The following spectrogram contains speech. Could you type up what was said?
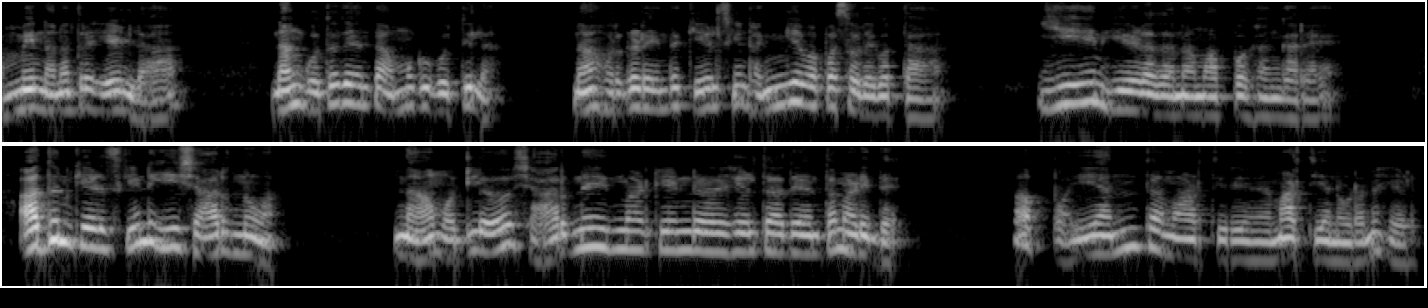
ಅಮ್ಮಿ ನನ್ನ ಹತ್ರ ಹೇಳಲ್ಲ ನಂಗೆ ಗೊತ್ತದೆ ಅಂತ ಅಮ್ಮಗೂ ಗೊತ್ತಿಲ್ಲ. ನಾ ಹೊರಗಡೆಯಿಂದ ಕೇಳಿಸ್ಕೊಂಡು ಹಂಗೆ ವಾಪಸ್ ಹೋದೆ, ಗೊತ್ತಾ? ಏನು ಹೇಳದ ನಮ್ಮ ಅಪ್ಪಗೆ ಹಂಗಾರೆ? ಅದನ್ನ ಕೇಳಿಸ್ಕೊಂಡು ಈ ಶಾರದ್ ನೋವ ನಾ ಮೊದಲು ಶಾರದನೇ ಇದು ಮಾಡ್ಕೊಂಡು ಹೇಳ್ತಾ ಇದೆ ಅಂತ ಮಾಡಿದ್ದೆ. ಅಪ್ಪ, ಎಂತ ಮಾಡ್ತೀರಿ, ಮಾಡ್ತೀಯ ನೋಡೋಣ ಹೇಳು.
